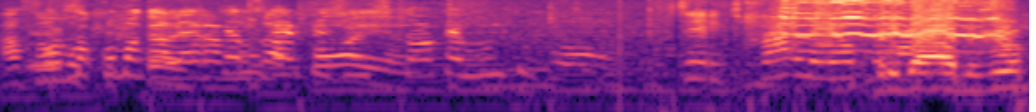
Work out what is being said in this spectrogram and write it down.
A forma como a galera nos lugar que a gente apoia. toca é muito bom. Gente, valeu. Obrigado, viu?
